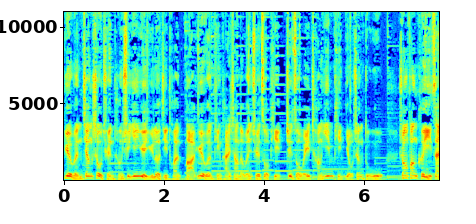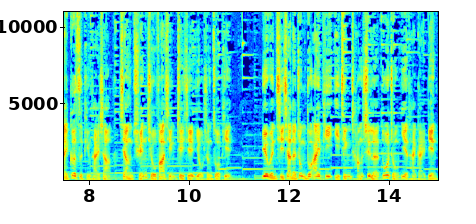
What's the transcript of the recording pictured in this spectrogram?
阅文将授权腾讯音乐娱乐集团把阅文平台上的文学作品制作为长音频有声读物，双方可以在各自平台上向全球发行这些有声作品。阅文旗下的众多 IP 已经尝试了多种业态改编，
